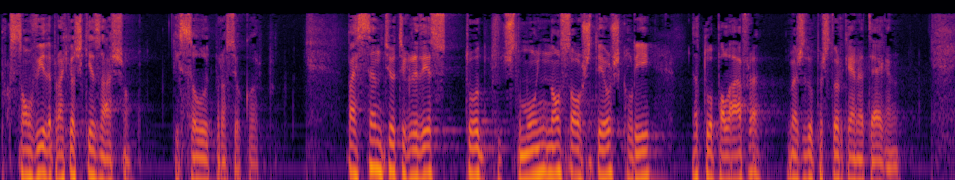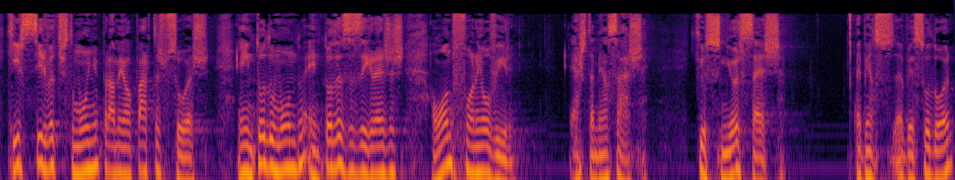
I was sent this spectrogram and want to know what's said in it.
Porque são vida para aqueles que as acham. E saúde para o seu corpo. Pai Santo, eu te agradeço todo o testemunho, não só os teus que li na tua palavra, mas do pastor Kenneth Hagan. Que isto sirva de testemunho para a maior parte das pessoas, em todo o mundo, em todas as igrejas, aonde forem ouvir esta mensagem. Que o Senhor seja abençoador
